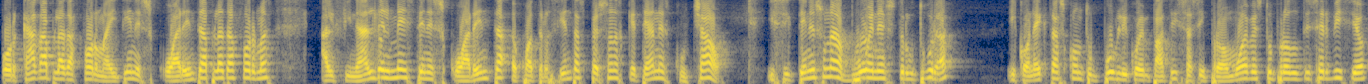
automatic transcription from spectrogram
por cada plataforma y tienes 40 plataformas, al final del mes tienes 40 o 400 personas que te han escuchado. Y si tienes una buena estructura y conectas con tu público, empatizas y promueves tu producto y servicio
